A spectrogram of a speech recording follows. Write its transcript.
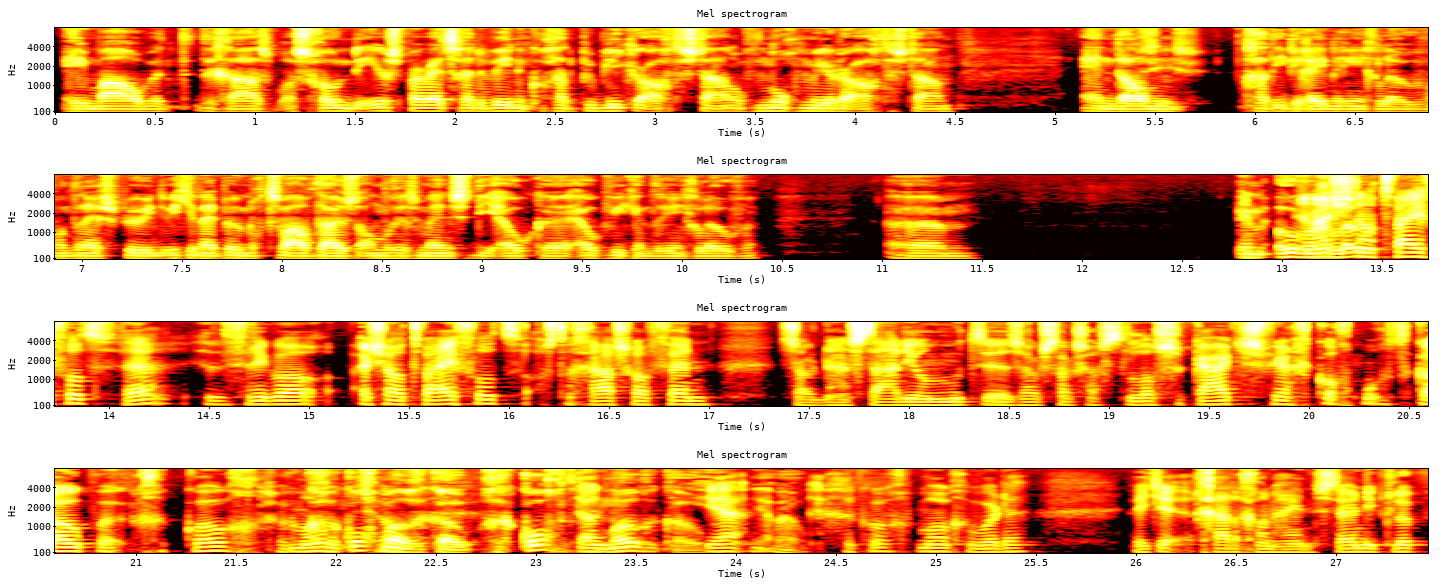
eenmaal met de graafschap, als gewoon de eerste paar wedstrijden winnen, gaat het publiek erachter staan of nog meer erachter staan. En dan Precies. gaat iedereen erin geloven. Want dan heb je, weet je, dan heb je ook nog 12.000 andere mensen die elke, elk weekend erin geloven. Um, en, en, als je nou twijfelt, hè, dat vind ik wel, als je al twijfelt als de graafschap-fan, zou ik naar een stadion moeten, zou ik straks als de losse kaartjes weer gekocht mogen kopen, gekocht, Ge mogen, gekocht mogen kopen, gekocht dan, mogen kopen. Ja, Jawel. gekocht mogen worden. Weet je, ga er gewoon heen, steun die club.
